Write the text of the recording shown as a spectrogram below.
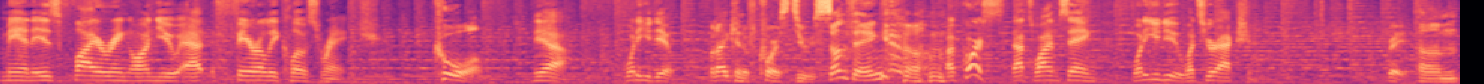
man is firing on you at fairly close range. Cool. Yeah. What do you do? But I can, of course, do something. Of course, that's why I'm saying, what do you do? What's your action? Great. Um,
